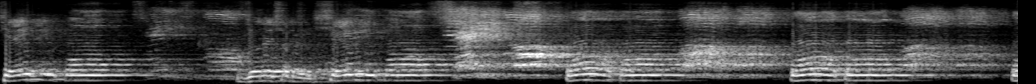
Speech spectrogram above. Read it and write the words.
شيقا জোরে সবাই সেই ক ক ক ক ক ক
